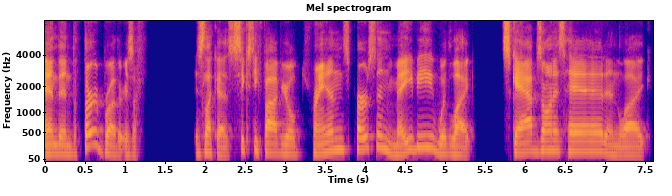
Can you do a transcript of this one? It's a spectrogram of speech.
and then the third brother is a is like a sixty five year old trans person, maybe with like scabs on his head and like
